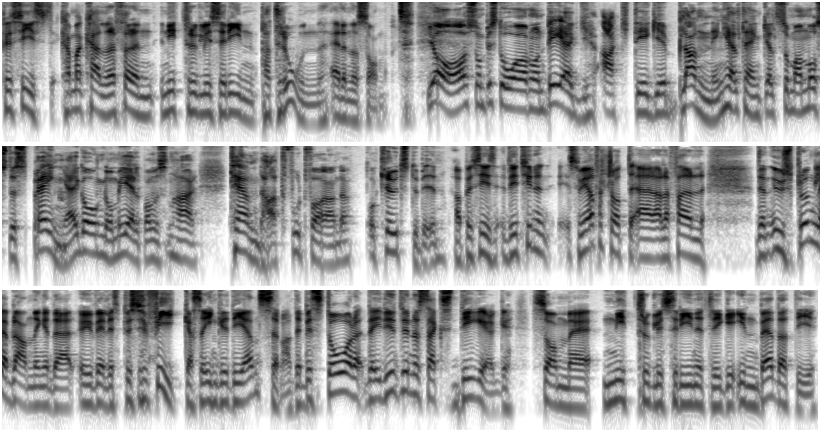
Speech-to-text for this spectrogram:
Precis, kan man kalla det för en nitroglycerinpatron eller något sånt? Ja, som består av någon degaktig blandning helt enkelt som man måste spränga igång då med hjälp av en sån här tändhatt fortfarande och krutstubin. Ja, precis. Det är tydligen, som jag har förstått det är i alla fall den ursprungliga blandningen där är ju väldigt specifik, alltså ingredienserna. Det består, det är ju inte någon slags deg som eh, nitroglycerinet ligger inbäddat i.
